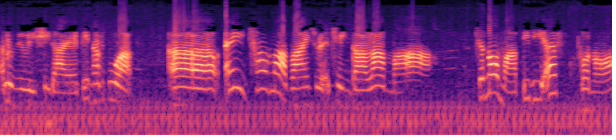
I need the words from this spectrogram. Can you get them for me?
အဲ့လိုမျိုးတွေရှိလာတယ်ပြီးနောက်တစ်ခုကအာအဲ့6လပိုင်းဆိုတဲ့အချိန်ကာလမှာကျွန်တော်မှာ PDF ပေါ့နော်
